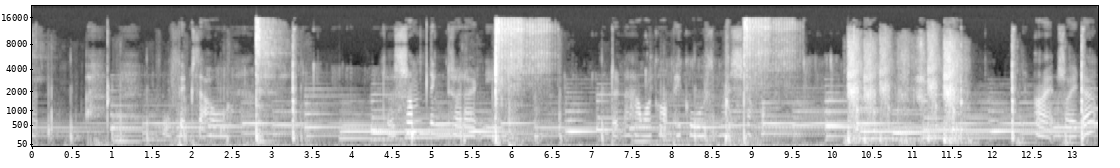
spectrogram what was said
and we'll fix that hole. Some things I don't need. I don't know how I can't pick all of my stuff up. Alright, so I don't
